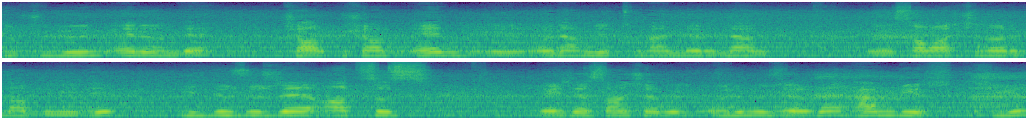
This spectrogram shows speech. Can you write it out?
Türkçülüğün en önde çarpışan en e, önemli tümenlerinden, e, savaşçılarından biriydi. Bildiğiniz üzere atsız Necdet Sançar'ın ölümü üzerine hem bir şiir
